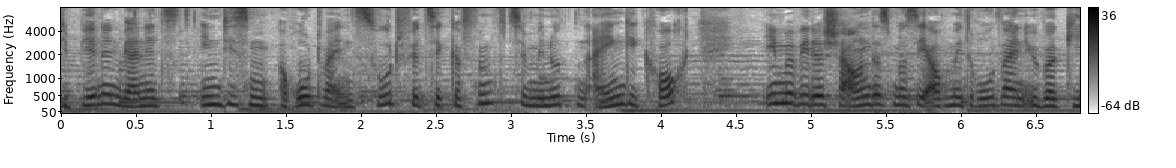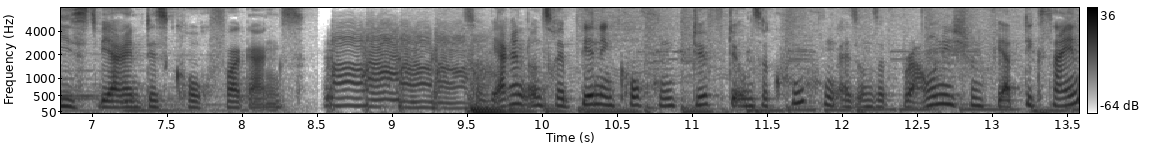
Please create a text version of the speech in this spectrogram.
Die Birnen werden jetzt in diesem Rotweinsud für ca. 15 Minuten eingekocht. Immer wieder schauen, dass man sie auch mit Rotwein übergießt während des Kochvorgangs. So, während unsere Birnen kochen, dürfte unser Kuchen, also unser Brownie, schon fertig sein.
